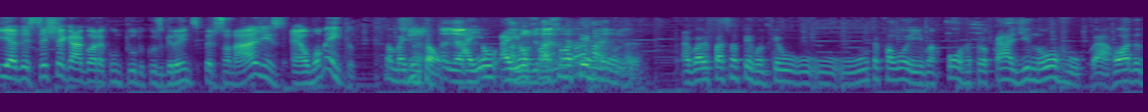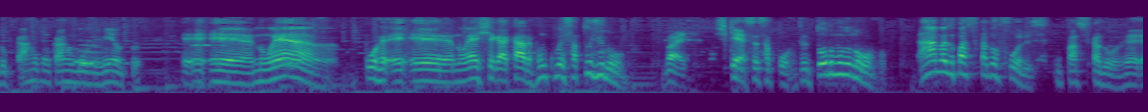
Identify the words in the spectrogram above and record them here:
E a DC chegar agora com tudo, com os grandes personagens, é o momento. Não, mas Sim. então, a- aí eu, aí eu faço uma hype, pergunta. né? Agora eu faço uma pergunta, porque o, o, o Ultra falou aí, mas porra, trocar de novo a roda do carro com o carro em movimento, é, é- não é. Porra, é, é- não é chegar, cara, vamos começar tudo de novo. Vai, esquece essa porra, todo mundo novo. Ah, mas o pacificador, foda-se. O pacificador. É,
